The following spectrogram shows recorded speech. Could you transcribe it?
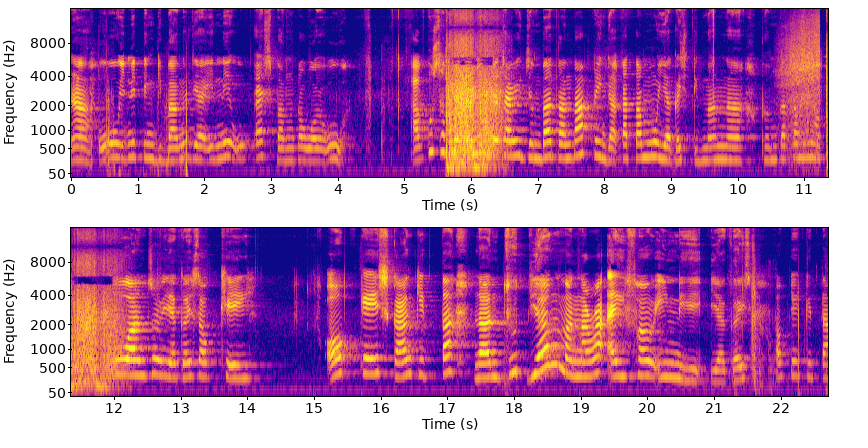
Nah uh ini tinggi banget ya. Ini US Bank Tower uh. Aku sebenarnya udah cari jembatan tapi nggak ketemu ya guys. Di mana? Belum ketemu uh hancur ya guys. Oke. okay. Oke, sekarang kita lanjut yang menara Eiffel ini ya guys. Oke, kita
